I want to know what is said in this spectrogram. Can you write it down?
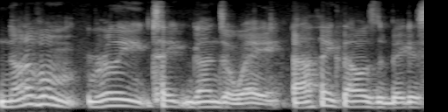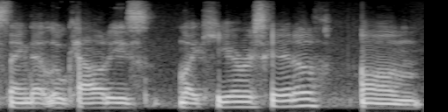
none of them really take guns away. And I think that was the biggest thing that localities like here were scared of. Um,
